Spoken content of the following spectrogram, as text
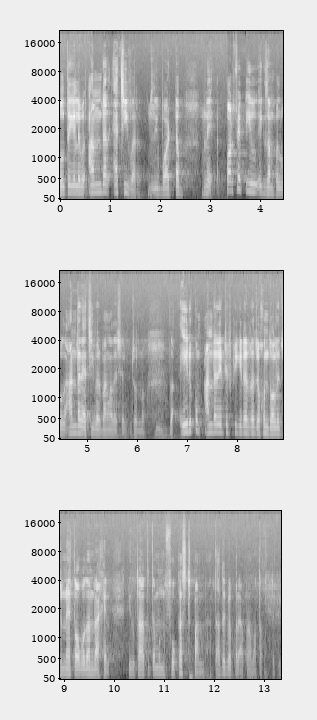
বলতে গেলে আন্ডার অ্যাচিভার যদি ওয়ার্ডটা মানে পারফেক্ট ইউ এক্সাম্পল বল আন্ডার অ্যাচিভার বাংলাদেশের জন্য। তো এইরকম আন্ডার রেটেড ক্রিকেটাররা যখন দলের জন্য এত অবদান রাখেন কিন্তু তারা তো তেমন ফোকাসড পান না। তাদের ব্যাপারে আপনার মতামতটা কি?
